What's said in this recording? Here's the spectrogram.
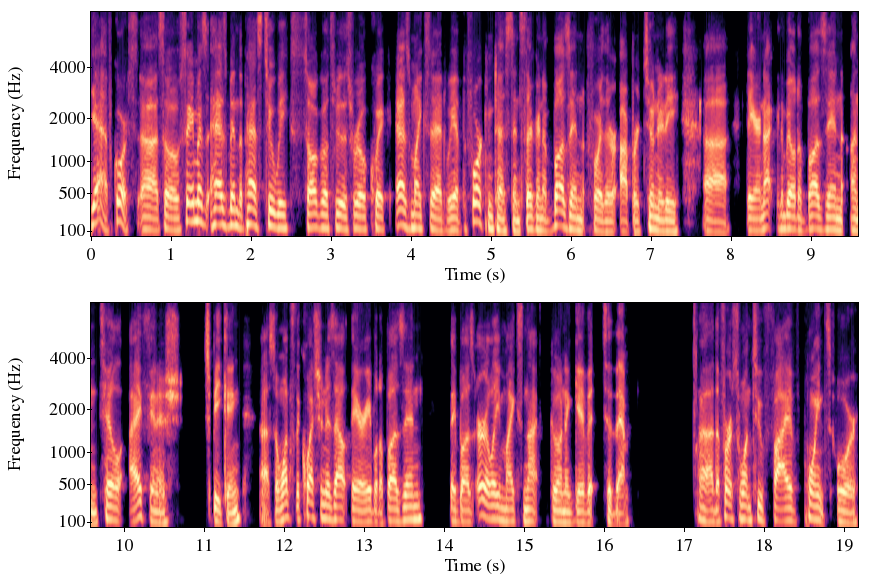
Yeah, of course. Uh, so same as it has been the past two weeks. So I'll go through this real quick. As Mike said, we have the four contestants. They're going to buzz in for their opportunity. Uh, they are not going to be able to buzz in until I finish speaking. Uh, so once the question is out, they are able to buzz in. They buzz early. Mike's not going to give it to them. Uh, the first one to five points or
